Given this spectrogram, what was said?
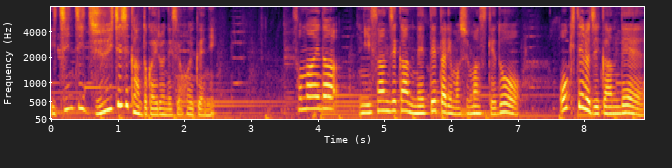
1日11時間とかいるんですよ保育園に。その間23時間寝てたりもしますけど起きてる時間で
